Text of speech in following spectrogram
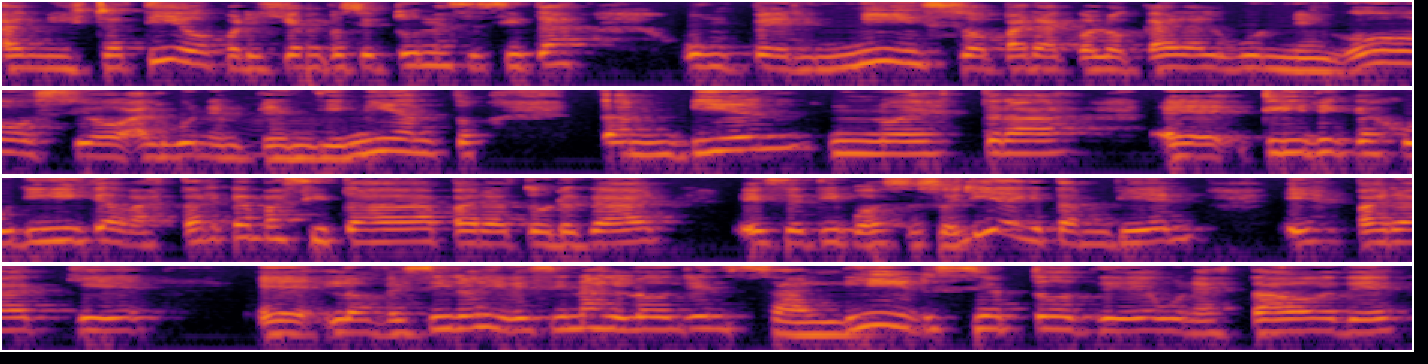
administrativo, por ejemplo, si tú necesitas un permiso para colocar algún negocio, algún emprendimiento, también nuestra eh, clínica jurídica va a estar capacitada para otorgar ese tipo de asesoría, que también es para que eh, los vecinos y vecinas logren salir, ¿cierto?, de un estado de,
